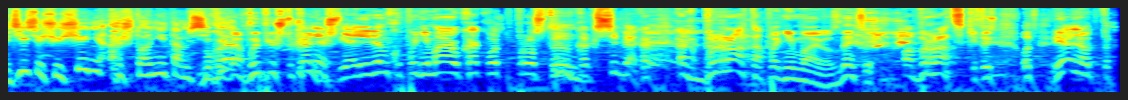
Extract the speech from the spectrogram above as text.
Ведь есть ощущение, а что они там Ну, сидят. когда выпьешь, то, конечно, я Еленку понимаю как вот просто, как себя, как, как брата понимаю, знаете, по-братски. То есть, вот реально вот,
